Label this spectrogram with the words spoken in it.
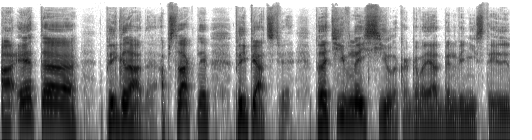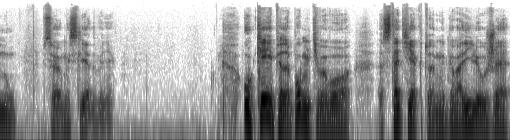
а это преграда, абстрактное препятствие, противная сила, как говорят Бенвениста и Рену в своем исследовании. У Кейпера, помните в его статье, о которой мы говорили уже,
